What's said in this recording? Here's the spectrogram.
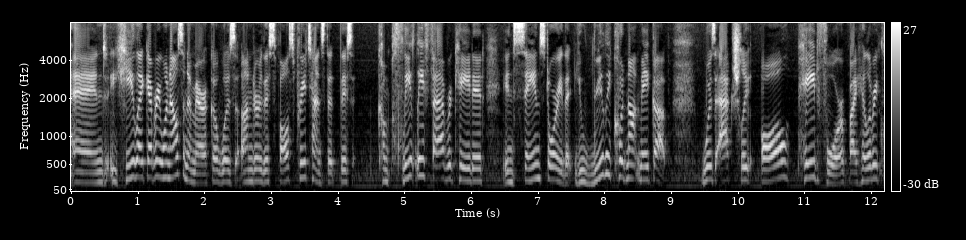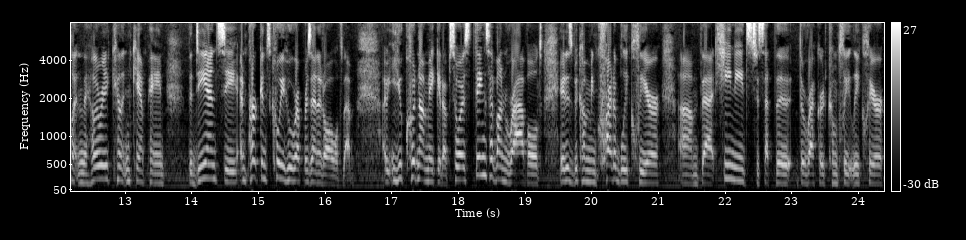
And he, like everyone else in America, was under this false pretense that this completely fabricated, insane story that you really could not make up was actually all paid for by Hillary Clinton, the Hillary Clinton campaign, the DNC, and Perkins Coie, who represented all of them. Uh, you could not make it up. So as things have unraveled, it has become incredibly clear um, that he needs to set the, the record completely clear.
